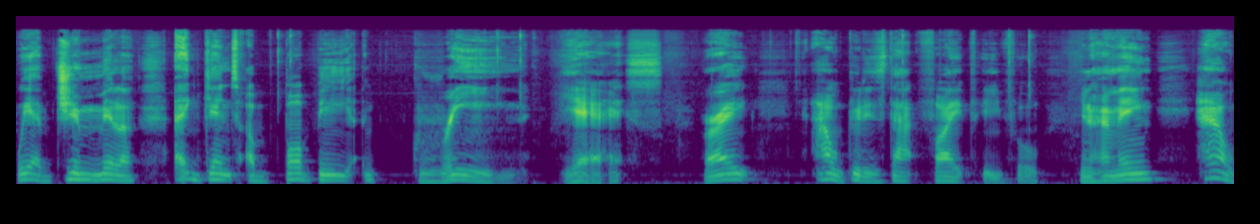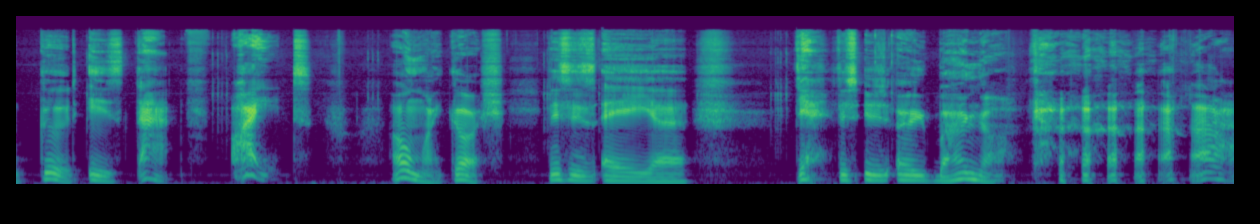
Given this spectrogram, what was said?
We have Jim Miller against a Bobby Green. Yes, right? How good is that fight, people? You know what I mean? How good is that fight? Oh my gosh. This is a, uh, yeah, this is a banger. you know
